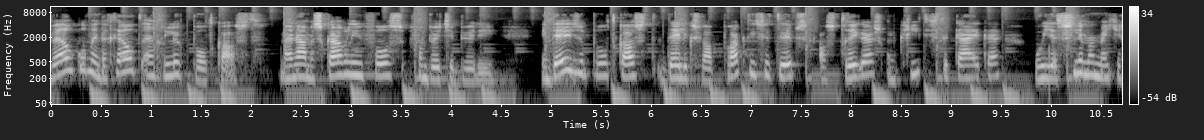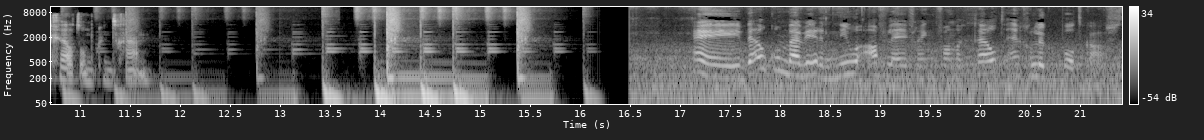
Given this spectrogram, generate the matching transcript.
Welkom in de Geld en Geluk podcast. Mijn naam is Carolien Vos van Budget Buddy. In deze podcast deel ik zowel praktische tips als triggers om kritisch te kijken hoe je slimmer met je geld om kunt gaan. Hey, welkom bij weer een nieuwe aflevering van de Geld en Geluk podcast.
